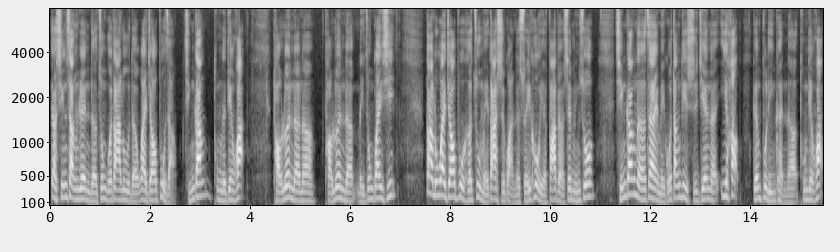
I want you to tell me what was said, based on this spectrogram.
要新上任的中国大陆的外交部长秦刚通了电话，讨论了呢，讨论了美中关系。大陆外交部和驻美大使馆呢随后也发表声明说，秦刚呢在美国当地时间呢一号跟布林肯呢通电话。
